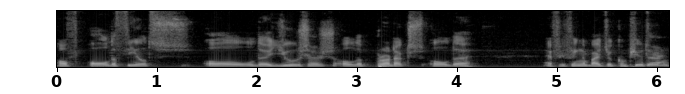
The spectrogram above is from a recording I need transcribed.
of all the fields, all the users, all the products, all the everything about your computer.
